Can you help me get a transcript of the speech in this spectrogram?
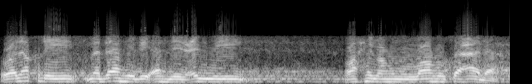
ونقل مذاهب أهل العلم رحمهم الله تعالى.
